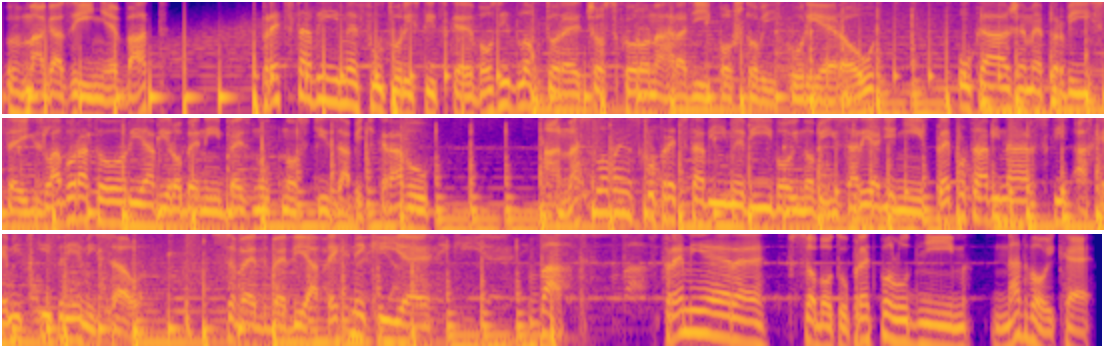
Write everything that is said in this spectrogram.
V magazíne VAT predstavíme futuristické vozidlo, ktoré čoskoro nahradí poštových kuriérov, ukážeme prvý steak z laboratória vyrobený bez nutnosti zabiť kravu a na Slovensku predstavíme vývoj nových zariadení pre potravinársky a chemický priemysel. Svet vedy a techniky je VAT v premiére v sobotu predpoludním na dvojke.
